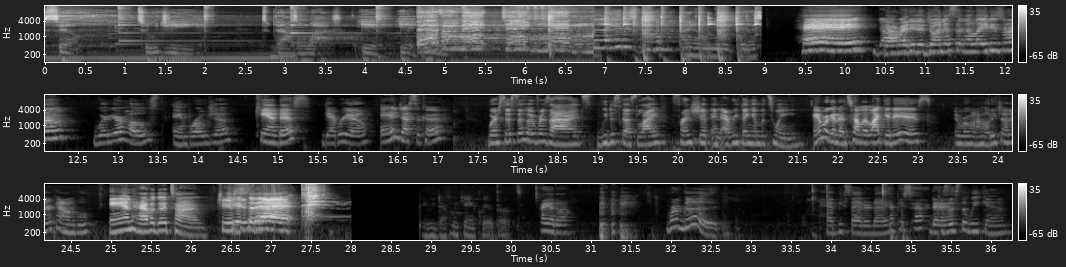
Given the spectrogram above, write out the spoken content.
Cell, 2G, 2000 watts. Yeah, yeah. I don't need this. Hey, y'all ready to join us in the ladies' room? We're your hosts, Ambrosia. Candace. Gabrielle. And Jessica. Where sisterhood resides, we discuss life, friendship, and everything in between. And we're going to tell it like it is. And we're going to hold each other accountable. And have a good time. Cheers, Cheers to to that. We definitely can't clear throats. How you doing? We're good. Happy Saturday. Happy Saturday. it's the weekend.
